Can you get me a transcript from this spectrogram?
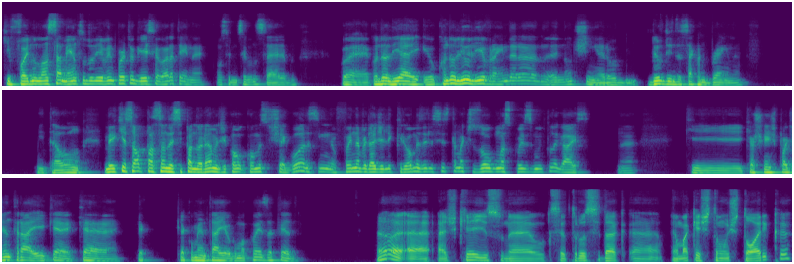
que foi no lançamento do livro em português que agora tem, né? Conselho do Segundo Cérebro. É, quando, eu li, eu, quando eu li o livro ainda era, não tinha, era o Building the Second Brain, né? Então, meio que só passando esse panorama de como, como isso chegou, assim, foi na verdade ele criou, mas ele sistematizou algumas coisas muito legais, né? Que, que acho que a gente pode entrar aí. Quer, quer, quer, quer comentar aí alguma coisa, Pedro? Não, é, é acho que é isso, né? O que você trouxe da, é, é uma questão histórica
